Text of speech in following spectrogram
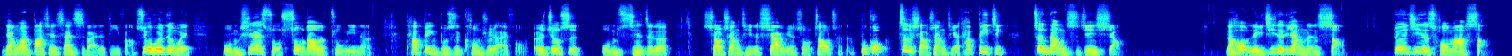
两万八千三四百的地方，所以我会认为我们现在所受到的阻力呢，它并不是空穴来风，而就是我们之前这个小箱体的下缘所造成的。不过这个小箱体啊，它毕竟震荡时间小，然后累积的量能少，堆积的筹码少，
